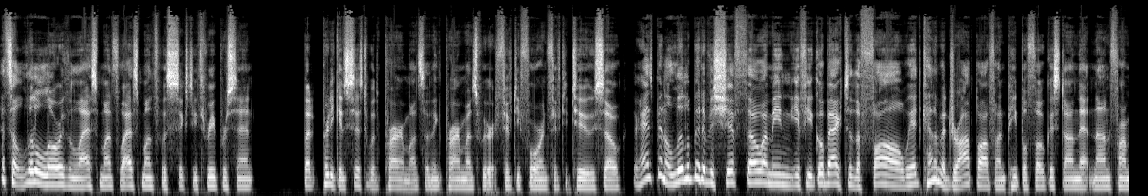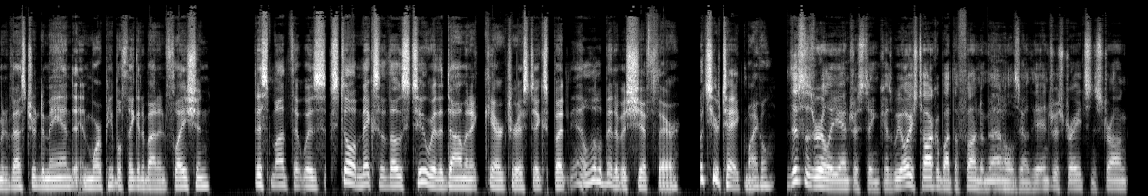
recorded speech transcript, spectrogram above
That's a little lower than last month. Last month was 63% but pretty consistent with prior months. I think prior months we were at 54 and 52. So there has been a little bit of a shift, though. I mean, if you go back to the fall, we had kind of a drop off on people focused on that non farm investor demand and more people thinking about inflation. This month, it was still a mix of those two were the dominant characteristics, but a little bit of a shift there. What's your take, Michael? This is really interesting because we always talk about the fundamentals, you know, the interest rates and strong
